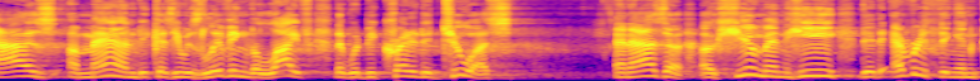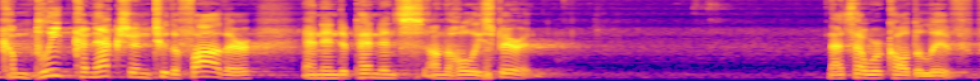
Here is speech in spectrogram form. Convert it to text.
as a man because he was living the life that would be credited to us and as a, a human, he did everything in complete connection to the Father and independence on the Holy Spirit. That's how we're called to live.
